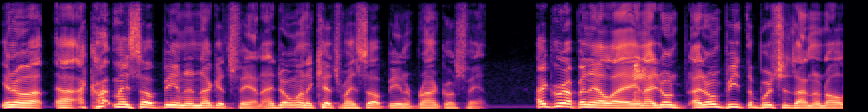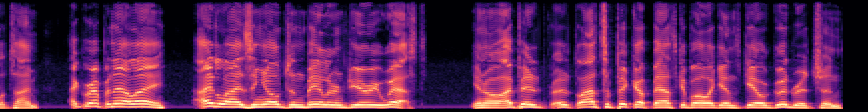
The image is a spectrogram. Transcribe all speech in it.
you know, uh, I caught myself being a Nuggets fan. I don't want to catch myself being a Broncos fan. I grew up in L.A. and I don't I don't beat the bushes on it all the time. I grew up in L.A idolizing Elgin Baylor and Jerry West. You know, I played uh, lots of pickup basketball against Gail Goodrich and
